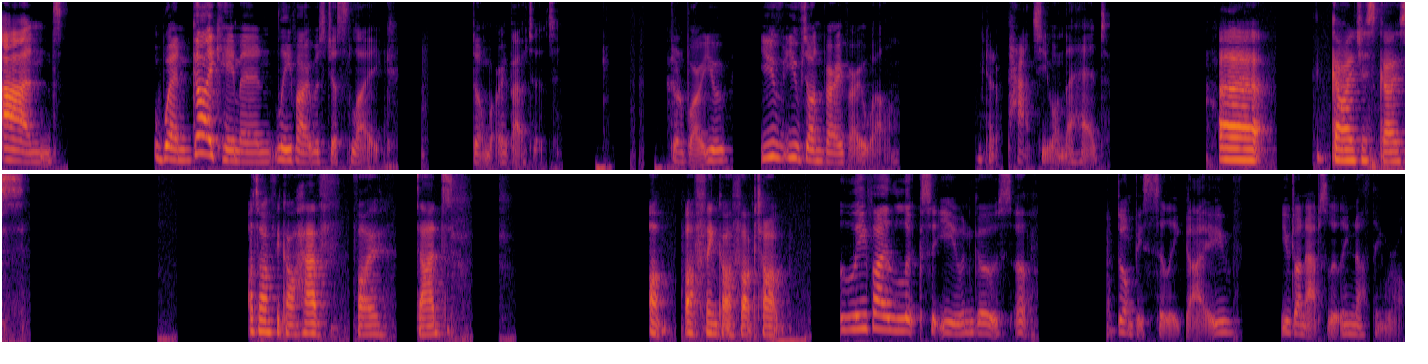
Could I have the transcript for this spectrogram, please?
and when Guy came in, Levi was just like, "Don't worry about it. Don't worry. You you've you've done very very well." And kind of pats you on the head. Uh, guy just goes. I don't think I'll have though, Dad. I I think I fucked up. Levi looks at you and goes, "Oh, don't be silly, Guy. You've you've done absolutely nothing wrong."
